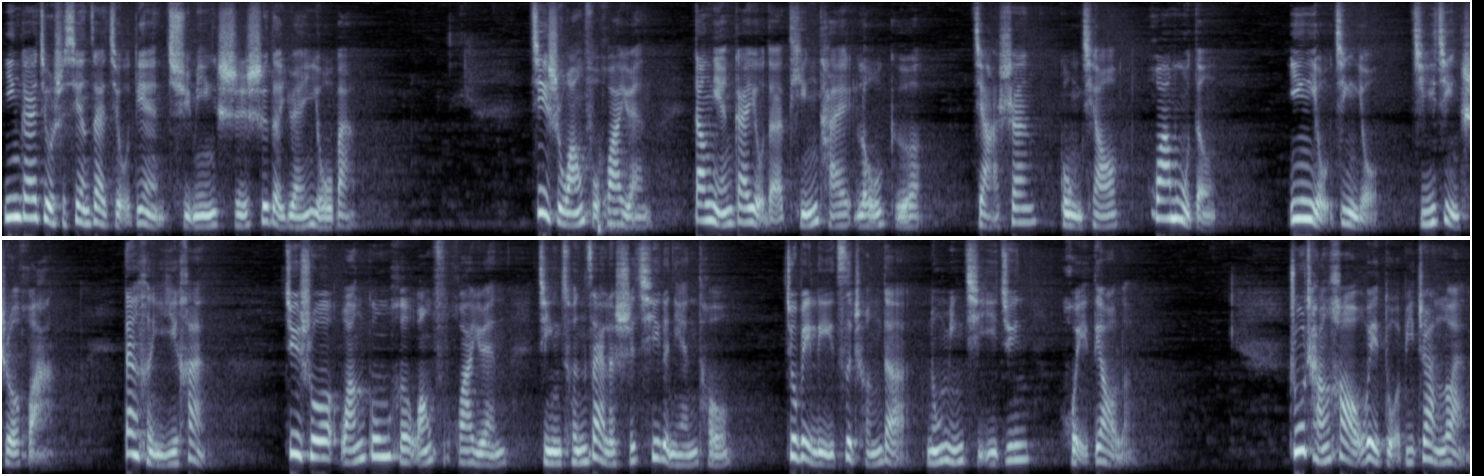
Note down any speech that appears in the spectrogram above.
应该就是现在酒店取名石狮的缘由吧。既是王府花园，当年该有的亭台楼阁、假山拱桥、花木等，应有尽有，极尽奢华。但很遗憾，据说王宫和王府花园。仅存在了十七个年头，就被李自成的农民起义军毁掉了。朱常浩为躲避战乱，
